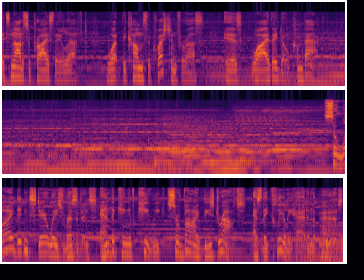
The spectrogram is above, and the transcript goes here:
It's not a surprise they left. What becomes the question for us is why they don't come back. So why didn't Stairway's residents and the King of Kiuic survive these droughts, as they clearly had in the past?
